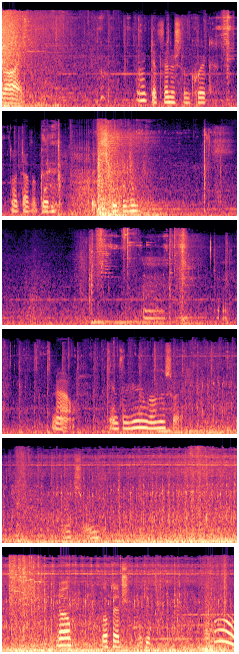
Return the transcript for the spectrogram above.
Die. I like to finish them quick. I like to have a good, quick scoop of them. Okay. Now, came through here, I'm going this way. Actually. No! Go up the edge. Thank you. Oh,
